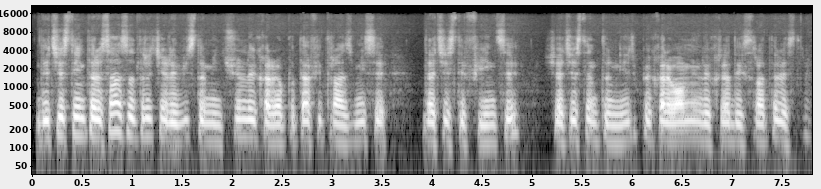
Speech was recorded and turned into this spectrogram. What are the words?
Deci este interesant să trecem în revistă minciunile care ar putea fi transmise de aceste ființe și aceste întâlniri pe care oamenii le cred extraterestre.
